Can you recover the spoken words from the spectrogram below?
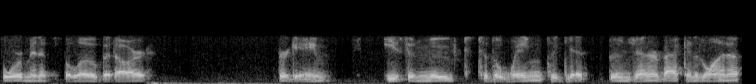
four minutes below Bedard per game. He's been moved to the wing to get Boone Jenner back into the lineup.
